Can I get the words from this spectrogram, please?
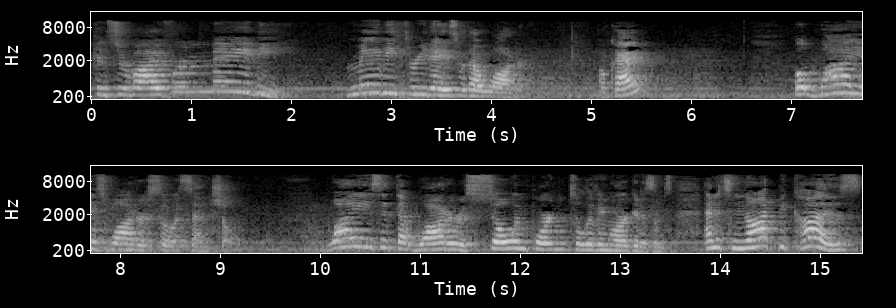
can survive for maybe, maybe three days without water. Okay? But why is water so essential? Why is it that water is so important to living organisms? And it's not because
